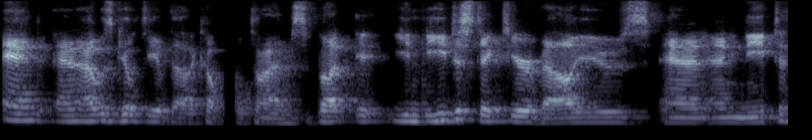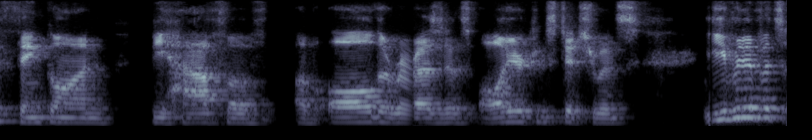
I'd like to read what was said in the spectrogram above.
And and I was guilty of that a couple of times, but it, you need to stick to your values and and need to think on behalf of of all the residents, all your constituents, even if it's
